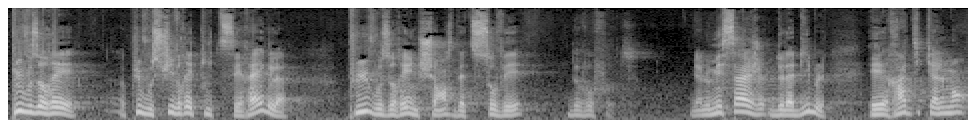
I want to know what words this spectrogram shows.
Plus vous, aurez, plus vous suivrez toutes ces règles, plus vous aurez une chance d'être sauvé de vos fautes. Eh bien, le message de la Bible est radicalement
